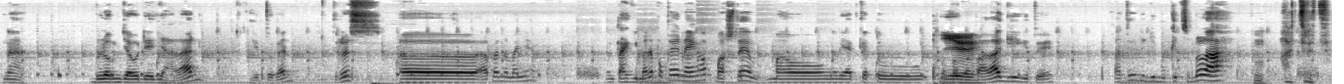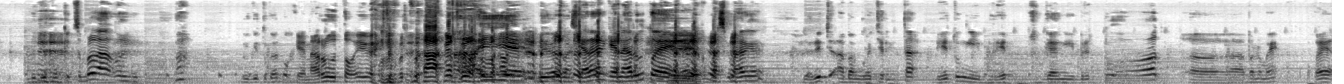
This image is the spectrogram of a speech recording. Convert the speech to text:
nah belum jauh dia jalan gitu kan terus eh apa namanya entah gimana pokoknya nengok maksudnya mau ngelihat ke tuh Iya. bapak-bapak lagi gitu ya katanya udah di bukit sebelah Hajrit. udah di bukit sebelah oh, hah begitu kan kayak Naruto ya cepet banget Ah, iya, dia pas sekarang kan kayak Naruto ya. Iya. Pas kemarin kan. Jadi tuh abang gue cerita dia tuh ngibrit, suka ngibrit tuh eh, apa namanya? Pokoknya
